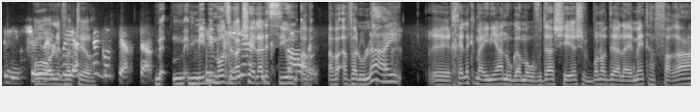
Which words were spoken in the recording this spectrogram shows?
דין שילך וייצג אותי עכשיו. מיבי מוזר, רק שאלה לסיום, אבל, אבל, אבל אולי חלק מהעניין הוא גם העובדה שיש, בוא נודה על האמת, הפרה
